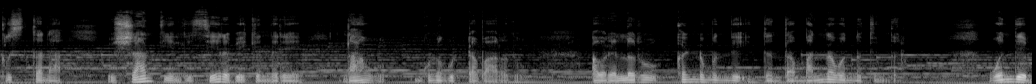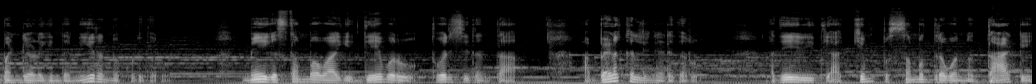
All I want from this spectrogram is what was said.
ಕ್ರಿಸ್ತನ ವಿಶ್ರಾಂತಿಯಲ್ಲಿ ಸೇರಬೇಕೆಂದರೆ ನಾವು ಗುಣಗುಟ್ಟಬಾರದು. ಅವರೆಲ್ಲರೂ ಕಣ್ಣು ಮುಂದೆ ಇದ್ದಂಥ ಮನ್ನವನ್ನು ತಿಂದರು. ಒಂದೇ ಬಂಡೆಯೊಳಗಿಂದ ನೀರನ್ನು ಕುಡಿದರು. ಮೇಘ ಸ್ತಂಭವಾಗಿ ದೇವರು ತೋರಿಸಿದಂಥ ಆ ಬೆಳಕಲ್ಲಿ ನಡೆದರು. ಅದೇ ರೀತಿ ಆ ಕೆಂಪು ಸಮುದ್ರವನ್ನು ದಾಟಿ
